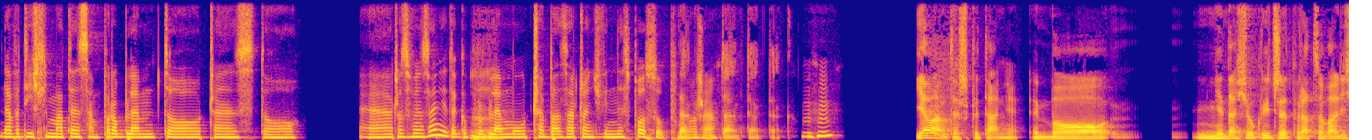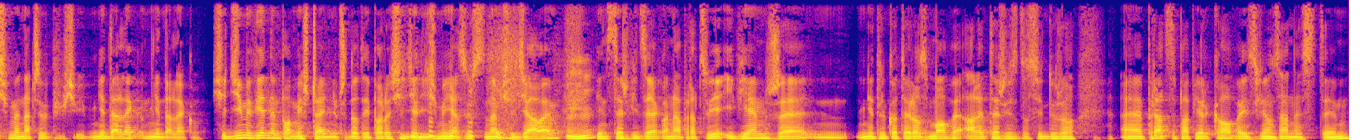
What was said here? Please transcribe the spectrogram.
nawet jeśli ma ten sam problem, to często rozwiązanie tego problemu trzeba zacząć w inny sposób Tak, może. tak, tak, tak. Mhm. Ja mam też pytanie, bo nie da się ukryć, że pracowaliśmy, znaczy niedaleko, niedaleko. Siedzimy w jednym pomieszczeniu, czy do tej pory siedzieliśmy, ja z Justyną siedziałem, mhm. więc też widzę, jak ona pracuje i wiem, że nie tylko te rozmowy, ale też jest dosyć dużo e, pracy papierkowej związane z tym,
